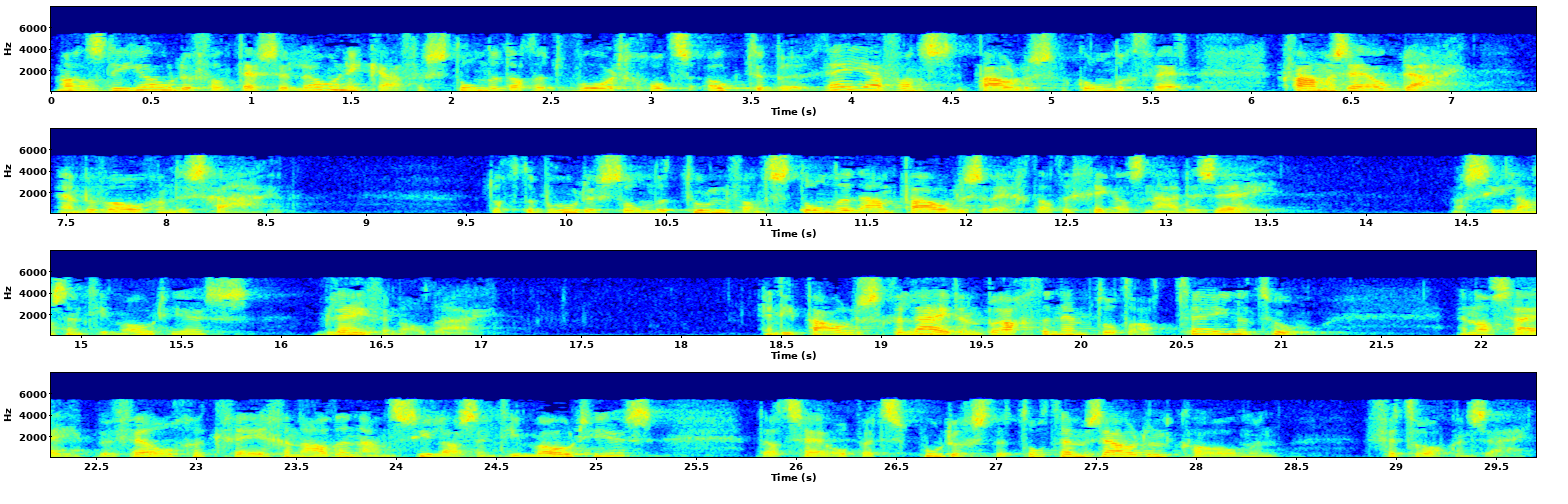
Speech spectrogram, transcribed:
Maar als de Joden van Thessalonica verstonden dat het woord Gods ook te Berea van Paulus verkondigd werd, kwamen zij ook daar en bewogen de scharen. Doch de broeders zonden toen van stonden aan Paulus weg, dat hij ging als naar de zee. Maar Silas en Timotheus bleven al daar. En die Paulus geleiden brachten hem tot Athene toe. En als zij bevel gekregen hadden aan Silas en Timotheus, dat zij op het spoedigste tot hem zouden komen, vertrokken zij.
